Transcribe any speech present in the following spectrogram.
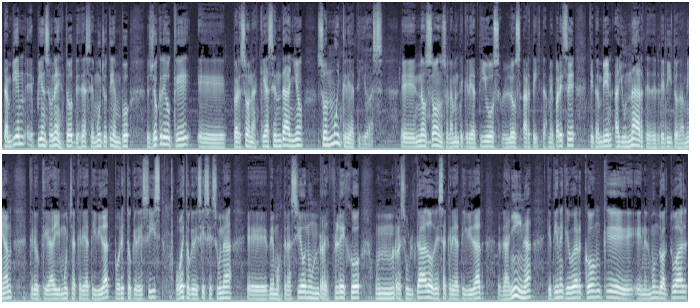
también eh, pienso en esto desde hace mucho tiempo, yo creo que personas que hacen daño son muy creativas. Eh, no son solamente creativos los artistas. Me parece que también hay un arte del delito, Damián. Creo que hay mucha creatividad por esto que decís, o esto que decís es una eh, demostración, un reflejo, un resultado de esa creatividad dañina que tiene que ver con que en el mundo actual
